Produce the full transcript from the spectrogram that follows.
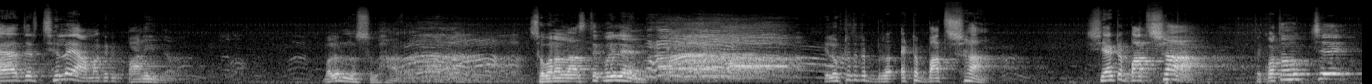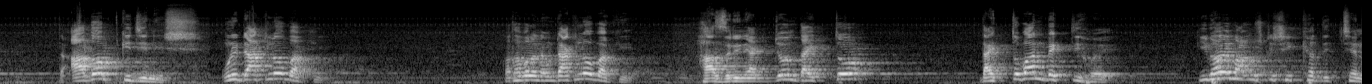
আয়াজের ছেলে, আমাকে একটু পানি দাও। বলেন না সুভান সোবান আল্লাহ আসতে কইলেন, এই লোকটা তো একটা একটা বাদশাহ। সে একটা বাদশাহ। কথা হচ্ছে আদব কি জিনিস? উনি ডাকলেও বাকি কথা বলেন উনি ডাকলেও বাকি হাজরিন একজন দায়িত্ব, দায়িত্ববান ব্যক্তি হয়ে কীভাবে মানুষকে শিক্ষা দিচ্ছেন?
